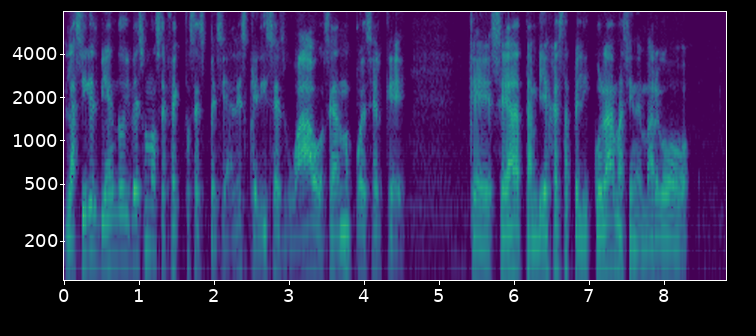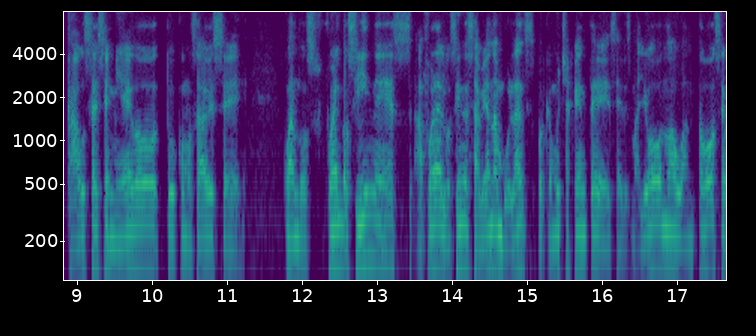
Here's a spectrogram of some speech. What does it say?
la sigues viendo y ves unos efectos especiales que dices, wow, o sea, no puede ser que, que sea tan vieja esta película, más sin embargo causa ese miedo. Tú, como sabes, eh, cuando fue en los cines, afuera de los cines habían ambulancias porque mucha gente se desmayó, no aguantó, se,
